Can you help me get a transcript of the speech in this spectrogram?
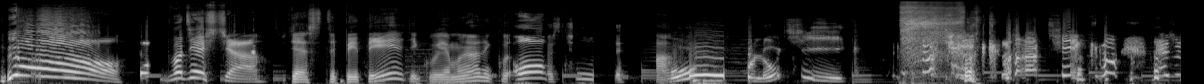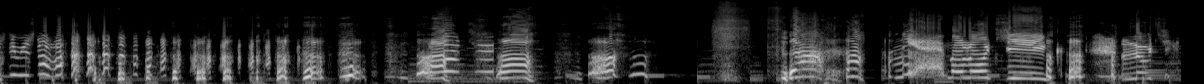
Jo! 20! 20 pity, dziękujemy, dziękuję. O! Jest ku-. Uuu, lucik! Cik, no, też już nie wiesz nowa. A! A! A! A! Nie, no Lucik! Lucik,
